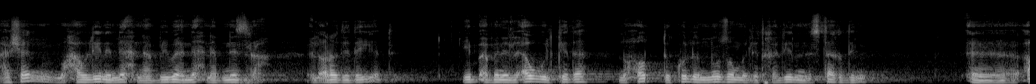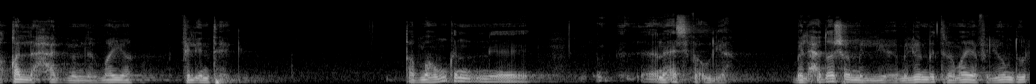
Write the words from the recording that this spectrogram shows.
عشان محاولين إن إحنا بما إن إحنا بنزرع الأراضي ديت يبقى من الأول كده نحط كل النظم اللي تخلينا نستخدم آه، أقل حجم من المية في الإنتاج. طب ما هو ممكن آه، أنا آسف أقول يعني بال 11 ملي- مليون متر مية في اليوم دول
